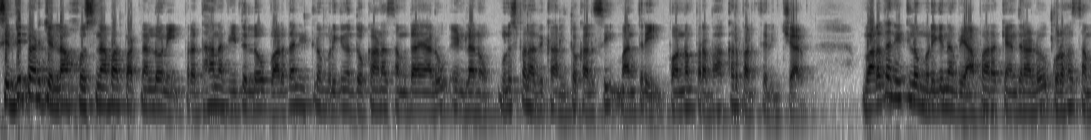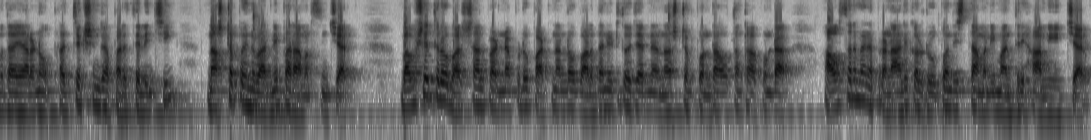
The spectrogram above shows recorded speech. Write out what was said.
సిద్దిపేట జిల్లా హుస్నాబాద్ పట్టణంలోని ప్రధాన వీధుల్లో వరద నీటిలో మునిగిన దుకాణ సముదాయాలు ఇండ్లను మున్సిపల్ అధికారులతో కలిసి మంత్రి పొన్నం ప్రభాకర్ పరిశీలించారు. వరద నీటిలో మునిగిన వ్యాపార కేంద్రాలు గృహ సముదాయాలను ప్రత్యక్షంగా పరిశీలించి నష్టపోయిన వారిని పరామర్శించారు. భవిష్యత్తులో వర్షాలు పడినప్పుడు పట్టణంలో వరద నీటితో జరిగిన నష్టం పునరావృతం కాకుండా అవసరమైన ప్రణాళికలు రూపొందిస్తామని మంత్రి హామీ ఇచ్చారు.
